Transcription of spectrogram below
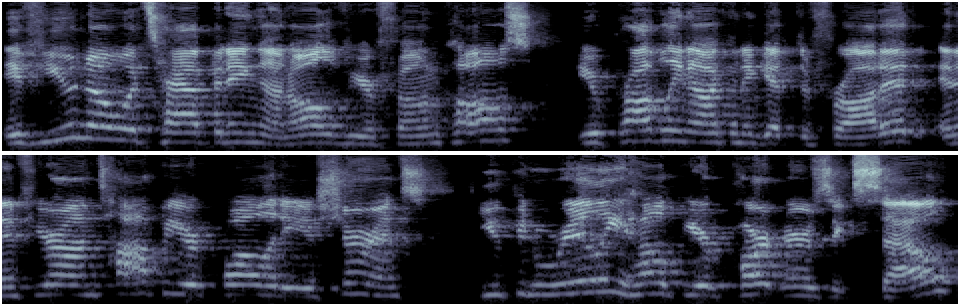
if you know what's happening on all of your phone calls, you're probably not going to get defrauded. And if you're on top of your quality assurance, you can really help your partners excel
